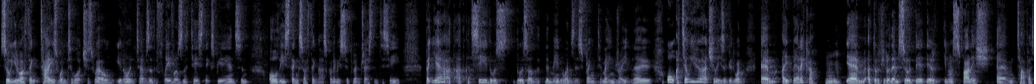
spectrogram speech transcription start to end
So, you know, I think Thai's one to watch as well, you know, in terms of the flavours and the taste and experience and all these things. So I think that's going to be super interesting to see. But yeah, I'd, I'd, I'd say those those are the main ones that spring to mind right now. Oh, I tell you who actually is a good one. Um, Iberica. Mm. Um, I don't know if you know them. So they, they're you know Spanish um, tapas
